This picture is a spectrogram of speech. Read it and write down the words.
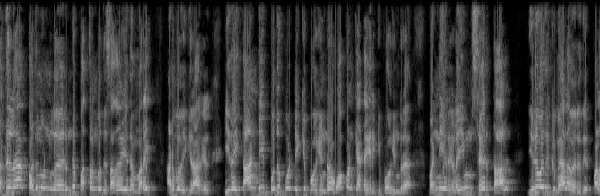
அதுல பதினொன்னுல இருந்து பத்தொன்பது சதவீதம் வரை அனுபவிக்கிறார்கள். இதை தாண்டி பொது போட்டிக்கு போகின்ற ஓபன் கேட்டகரிக்கு போகின்ற வன்னியர்களையும் சேர்த்தால் இருபதுக்கு மேல வருது பல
